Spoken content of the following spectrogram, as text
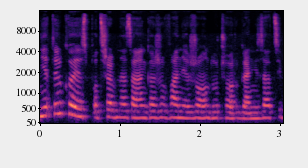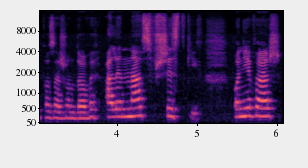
nie tylko jest potrzebne zaangażowanie rządu czy organizacji pozarządowych, ale nas wszystkich, ponieważ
